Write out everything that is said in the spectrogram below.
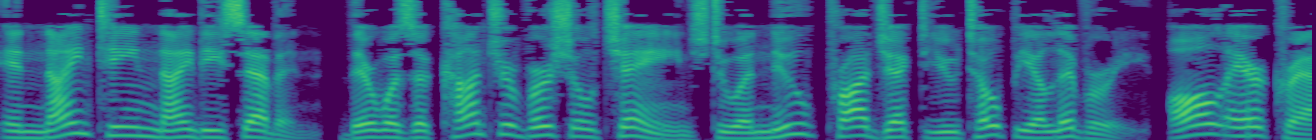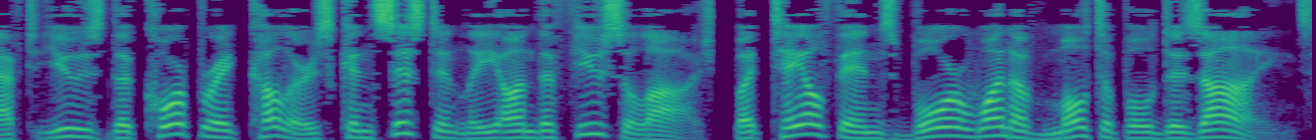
In 1997, there was a controversial change to a new Project Utopia livery. All aircraft used the corporate colors consistently on the fuselage, but tailfins bore one of multiple designs.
